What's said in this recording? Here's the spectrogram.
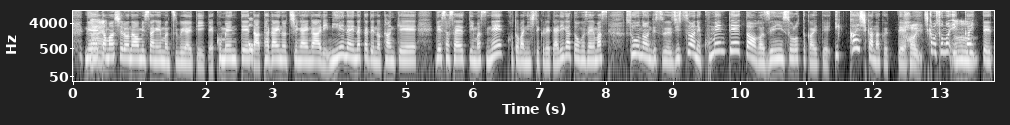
ね、はい玉城直美さんが今つぶやいていて、コメンテーター互いの違いがあり、見えない中での関係で支え合っていますね。言葉にしてくれてありがとうございます。そうなんです。実はね、コメンテーターが全員揃った回って1回しかなくって、はいしかもその1回って、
